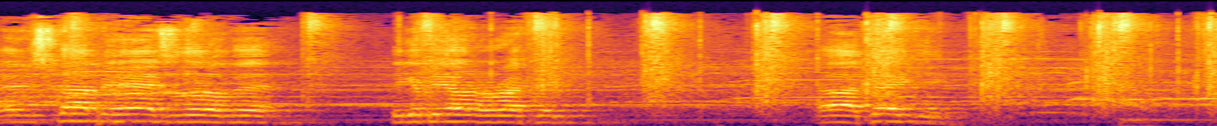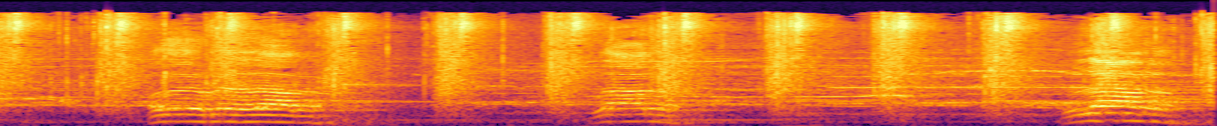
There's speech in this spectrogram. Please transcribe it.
And just clap your hands a little bit. You can be on the record. Uh, thank you. A little bit louder. Louder. Louder.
